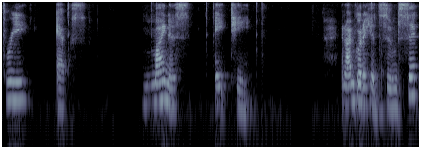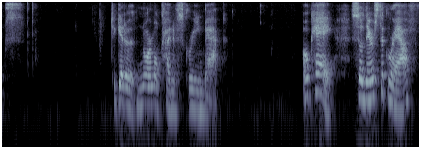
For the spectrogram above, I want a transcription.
3x minus 18. And I'm going to hit zoom 6 to get a normal kind of screen back. Okay, so there's the graph.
